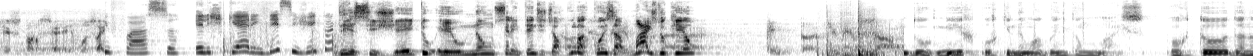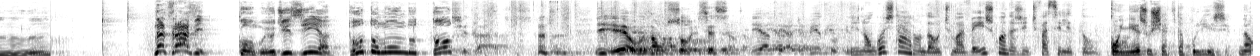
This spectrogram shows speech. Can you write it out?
Distorceremos a... Que faça. Eles querem desse jeito aqui. Desse jeito, eu não... Você entende de alguma coisa mais do que eu? Dormir porque não aguentam mais. Por toda a Nanalã... Na trave! Como eu dizia, todo mundo, todo... Cidades. E eu não sou exceção. E até admito que... Eles não gostaram da última vez quando a gente facilitou. Conheço o chefe da polícia. Não.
